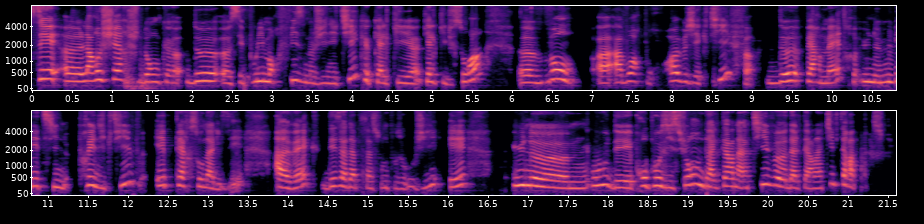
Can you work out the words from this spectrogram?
C'est la recherche donc de ces polymorphismes génétiques, quels qu'ils soient, vont avoir pour objectif de permettre une médecine prédictive et personnalisée avec des adaptations de posologie et euh, ou des propositions d'alternatives thérapeutiques.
